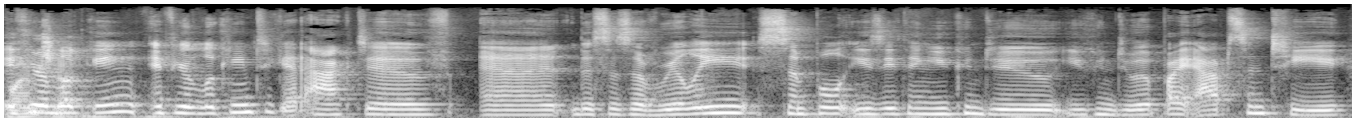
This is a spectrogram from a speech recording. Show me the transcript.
if you're looking if you're looking to get active, and this is a really simple, easy thing you can do. You can do it by absentee.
